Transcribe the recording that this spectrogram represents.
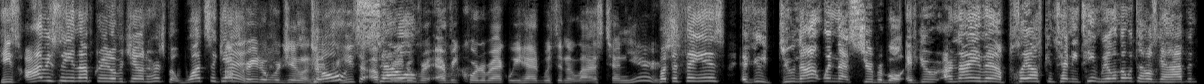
He's obviously an upgrade over Jalen Hurts, but once again, upgrade over Jalen. Hurts. He's an sell- upgrade over every quarterback we had within the last ten years. But the thing is, if you do not win that Super Bowl, if you are not even a playoff contending team, we don't know what the hell's going to happen.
